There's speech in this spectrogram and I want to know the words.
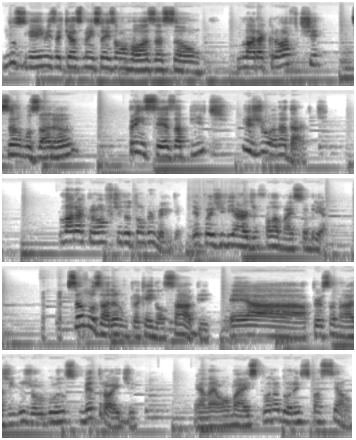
Nos games, aqui as menções honrosas são Lara Croft, Samus Aran, Princesa Peach e Joana Dark. Lara Croft do Tomb Raider. Depois de Liard falar mais sobre ela. Samus Aran, pra quem não sabe, é a personagem do jogo Metroid. Ela é uma exploradora espacial.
